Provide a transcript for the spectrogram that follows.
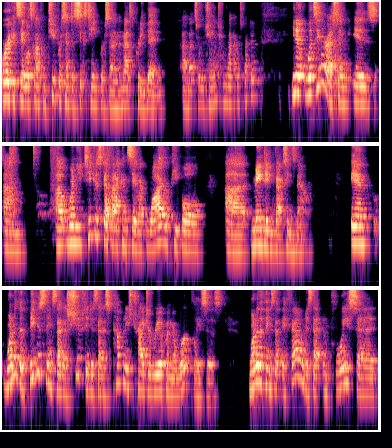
Or you could say, well, it's gone from 2% to 16%, and that's pretty big. Uh, that sort of change from that perspective. You know, what's interesting is um, uh, when you take a step back and say, like, why are people uh, mandating vaccines now? And one of the biggest things that has shifted is that as companies try to reopen their workplaces, one of the things that they found is that employees said,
